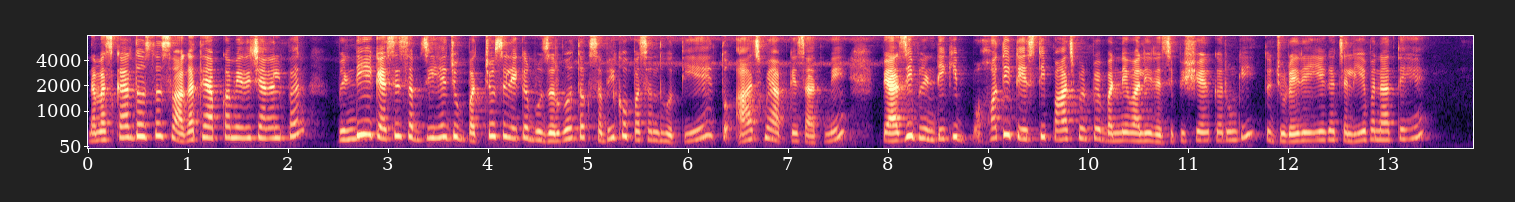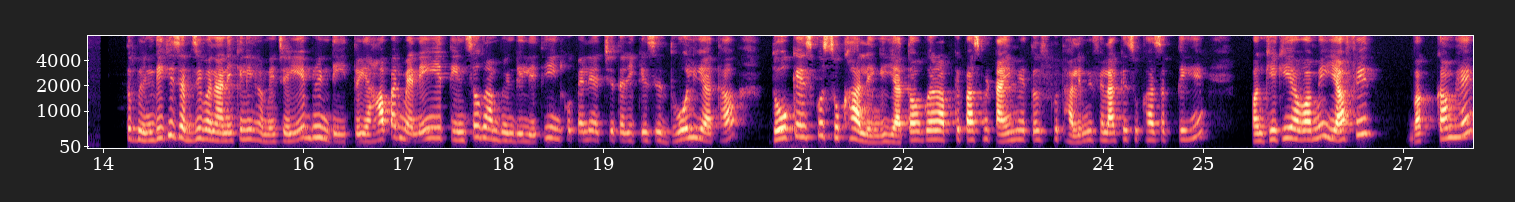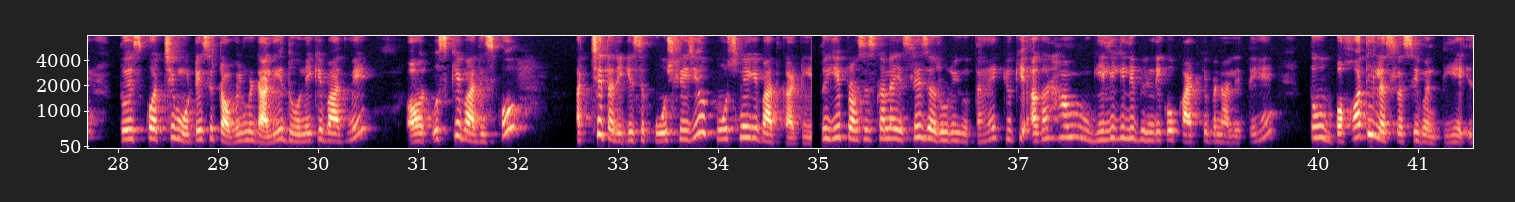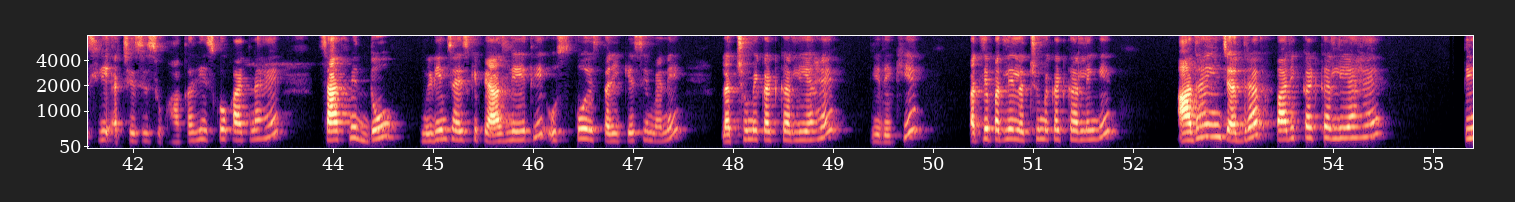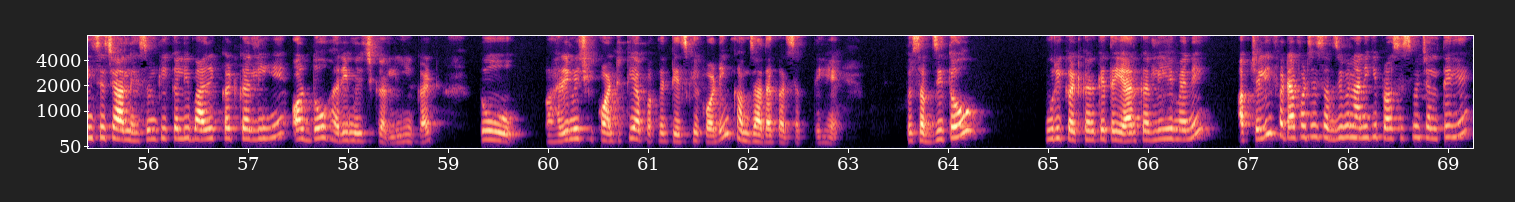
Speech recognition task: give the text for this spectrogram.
नमस्कार दोस्तों, स्वागत है आपका मेरे चैनल पर। भिंडी एक ऐसी सब्ज़ी है जो बच्चों से लेकर बुज़ुर्गों तक सभी को पसंद होती है। तो आज मैं आपके साथ में प्याजी भिंडी की बहुत ही टेस्टी पाँच मिनट में बनने वाली रेसिपी शेयर करूँगी। तो जुड़े रहिएगा, चलिए बनाते हैं। तो भिंडी की सब्ज़ी बनाने के लिए हमें चाहिए भिंडी। तो यहाँ पर मैंने ये 300 ग्राम भिंडी ली थी। इनको पहले अच्छे तरीके से धो लिया था। धो के इसको सुखा लेंगे। या तो अगर आपके पास में टाइम है तो उसको थाली में फैला के सुखा सकते हैं पंखे की हवा में या फिर वक्त कम है तो इसको अच्छे मोटे से टॉवल में डालिए धोने के बाद में और उसके बाद इसको अच्छे तरीके से पोछ लीजिए और पोछने के बाद काटिए। तो ये प्रोसेस करना इसलिए ज़रूरी होता है क्योंकि अगर हम गीली गीली भिंडी को काट के बना लेते हैं तो बहुत ही लसलसी बनती है, इसलिए अच्छे से सुखाकर ही इसको काटना है। साथ में दो मीडियम साइज़ के प्याज लिए थे, उसको इस तरीके से मैंने लच्छों में कट कर लिया है। ये देखिए पतले पतले लच्छों में कट कर लेंगे। आधा इंच अदरक बारीक कट कर लिया है। तीन से चार लहसुन की कली बारीक कट कर ली है और दो हरी मिर्च कर ली है कट। तो हरी मिर्च की क्वांटिटी आप अपने टेस्ट के अकॉर्डिंग कम ज़्यादा कर सकते हैं। तो सब्ज़ी तो पूरी कट करके तैयार कर ली है मैंने। अब चलिए फटाफट से सब्ज़ी बनाने की प्रोसेस में चलते हैं।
